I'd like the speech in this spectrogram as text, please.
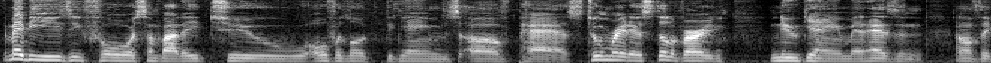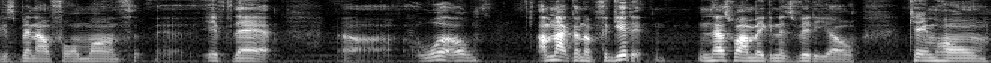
it may be easy for somebody to overlook the games of past. Tomb Raider is still a very new game. It hasn't, I don't think it's been out for a month, uh, if that. Uh, well, I'm not going to forget it. And that's why I'm making this video. Came home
